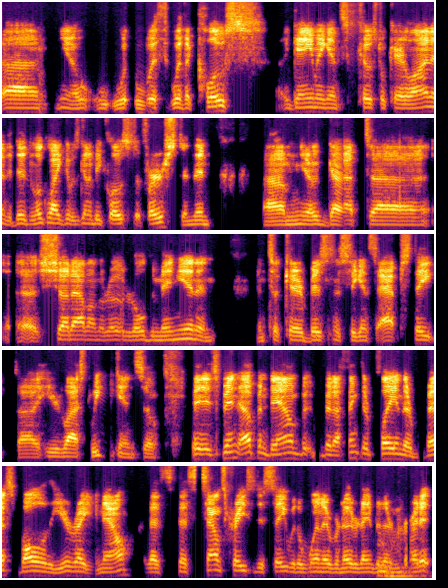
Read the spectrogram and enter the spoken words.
uh, you know, w- with with a close game against Coastal Carolina that didn't look like it was going to be close at first, and then um, you know, got uh, shut out on the road at Old Dominion and and took care of business against App State uh, here last weekend. So it's been up and down, but but I think they're playing their best ball of the year right now. That's that sounds crazy to say with a win over Notre Dame to their mm-hmm. credit.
